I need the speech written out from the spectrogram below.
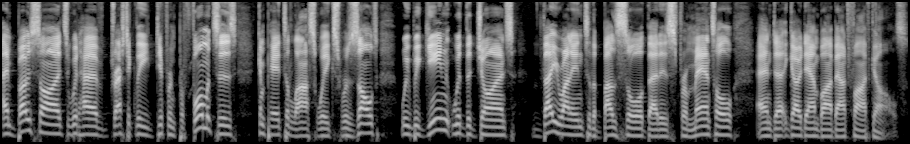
and both sides would have drastically different performances compared to last week's result. We begin with the Giants. They run into the buzzsaw that is Fremantle and uh, go down by about five goals.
